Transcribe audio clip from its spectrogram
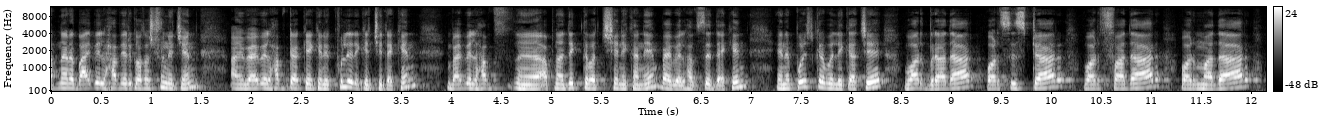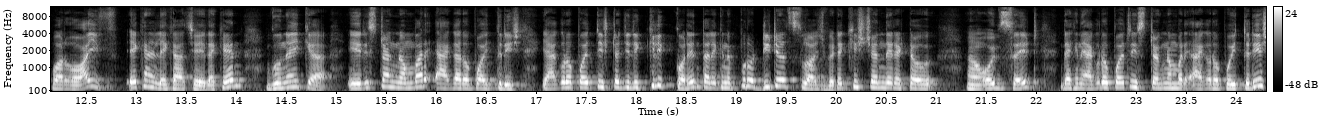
আপনারা বাইবেল হাবের কথা শুনেছেন। আমি বাইবেল হাবটাকে এখানে খুলে রেখেছি, দেখেন। বাইবেল হাব আপনারা দেখতে পাচ্ছেন এখানে, বাইবেল হাবসে দেখেন। এখানে পরিষ্কারভাবে লেখা আছে, or brother, or sister, or father, or mother, or wife. এখানে লেখা আছে, দেখেন, গুনাইকা, এর স্ট্রং নাম্বার এগারো পঁয়ত্রিশ। এগারো পঁয়ত্রিশটা যদি ক্লিক করেন, তাহলে এখানে পুরো ডিটেলসগুলো আসবে। এটা খ্রিস্টানদের একটা ওয়েবসাইট। দেখেন, এগারো পঁয়ত্রিশ স্ট্রং নাম্বার এগারো পঁয়ত্রিশ।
